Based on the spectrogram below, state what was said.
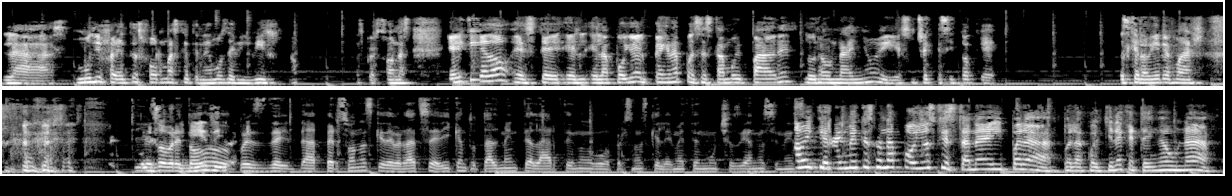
las muy diferentes formas que tenemos de vivir, ¿no? Las personas. Y ahí quedó, este, el, el apoyo del PEGRA pues está muy padre, dura un año y es un chequecito que, pues que no viene mal. Y sobre todo, pues, de, a personas que de verdad se dedican totalmente al arte, ¿no? O a personas que le meten muchas ganas en eso. Ay, que realmente son apoyos que están ahí para, para cualquiera que tenga una,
